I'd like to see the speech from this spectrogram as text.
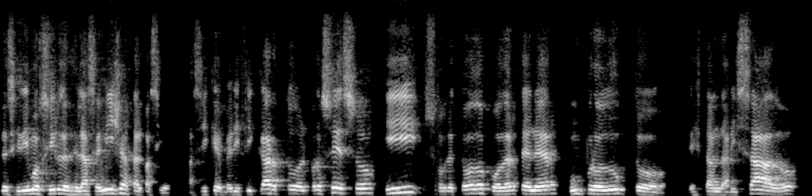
Decidimos ir desde la semilla hasta el paciente. Así que verificar todo el proceso y sobre todo poder tener un producto estandarizado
